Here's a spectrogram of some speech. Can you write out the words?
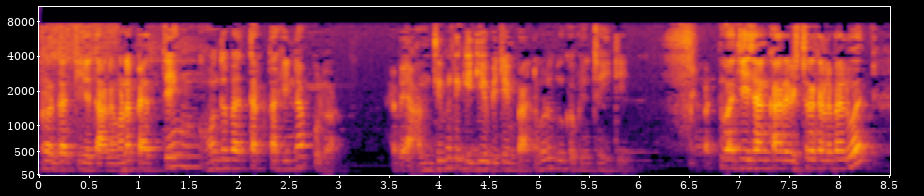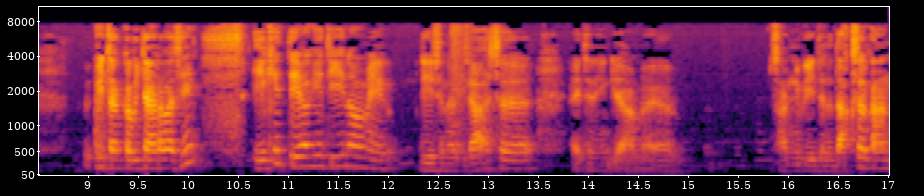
ප්‍රගතිය දනවන පැත්තෙන් හොඳ පැත්තක් දකින්න පුළුවන්. හැබැයි අන්තිමට gediya පිටින් බලනකොට දුක පිට හිටින්. වචී සංකාර විස්තර කරලා බැලුවොත් විතක්ක ਵਿਚාර වශයෙන් ඒකෙත් ඒ වගේ තියෙනවා මේ දේශන විලාස එතනින් ගියාම සංවේදන දක්ෂකම්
